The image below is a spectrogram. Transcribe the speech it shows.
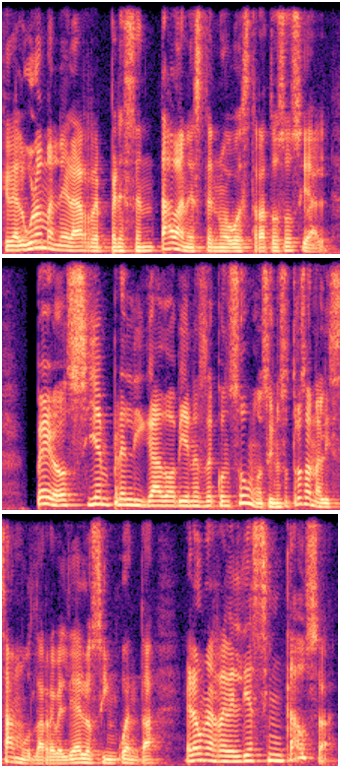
que de alguna manera representaban este nuevo estrato social, pero siempre ligado a bienes de consumo. Si nosotros analizamos la rebeldía de los 50, era una rebeldía sin causa.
